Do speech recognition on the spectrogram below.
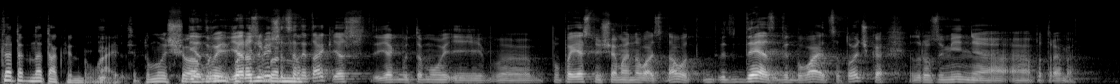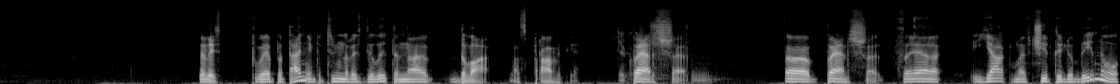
це так не так відбувається. Тому що я, диви, я розумію, що це не так. Я ж якби тому і е, пояснюю, що я маю на увазі. Да? От, Де відбувається точка зрозуміння е, потреби? Твоє питання потрібно розділити на два насправді. Перше, е, перше, це як навчити людину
